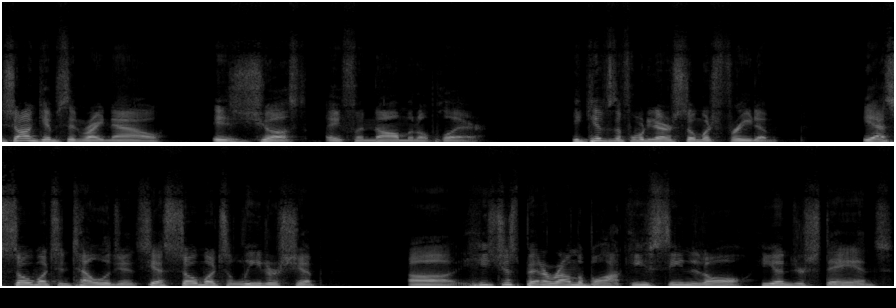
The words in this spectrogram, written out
Tashaun Gipson right now is just a phenomenal player. He gives the 49ers so much freedom. He has so much intelligence. He has so much leadership. Uh, he's just been around the block. He's seen it all. He understands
